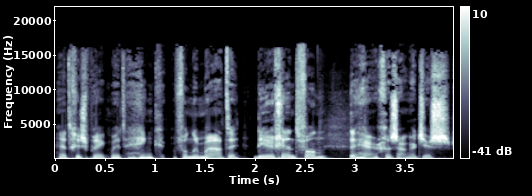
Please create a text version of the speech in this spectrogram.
het gesprek met Henk van der Maten, dirigent van de hergezangertjes.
